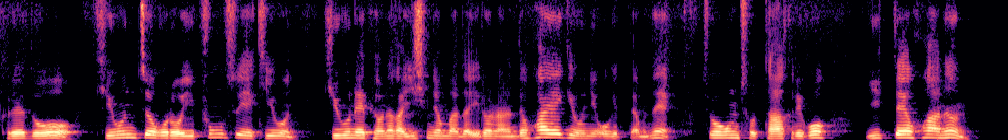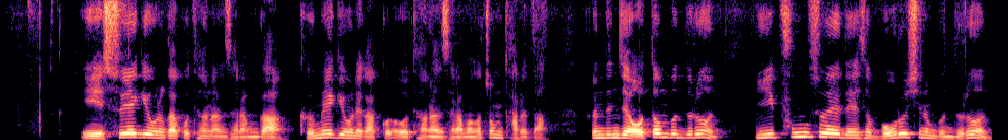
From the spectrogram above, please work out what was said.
그래도 기운적으로 이 풍수의 기운, 기운의 변화가 20년마다 일어나는데 화의 기운이 오기 때문에 조금 좋다. 그리고 이때 화는 이 수의 기운을 갖고 태어난 사람과 금의 기운을 갖고 태어난 사람하고 좀 다르다. 그런데 이제 어떤 분들은 이 풍수에 대해서 모르시는 분들은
